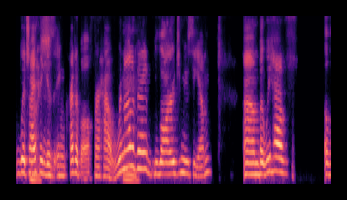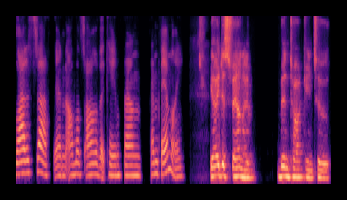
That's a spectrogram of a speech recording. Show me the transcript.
which I think is incredible for how we're not a Mm. very large museum, um, but we have a lot of stuff, and almost all of it came from from family. Yeah, I just found I've been talking to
